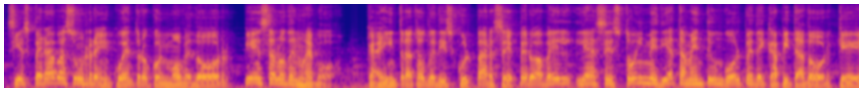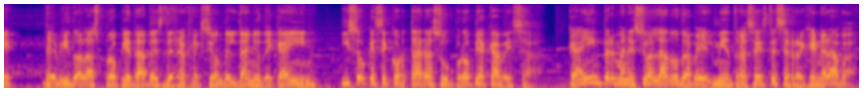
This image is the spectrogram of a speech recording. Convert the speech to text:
Si esperabas un reencuentro conmovedor, piénsalo de nuevo. Caín trató de disculparse, pero Abel le asestó inmediatamente un golpe decapitador que, debido a las propiedades de reflexión del daño de Caín, hizo que se cortara su propia cabeza. Caín permaneció al lado de Abel mientras éste se regeneraba,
